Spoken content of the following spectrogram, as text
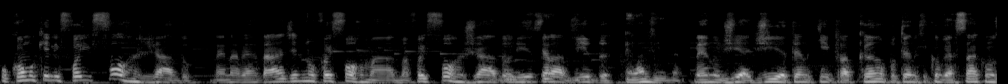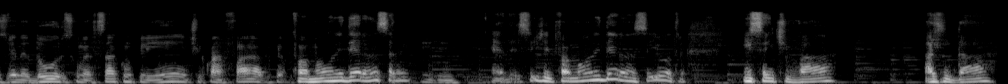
o como que ele foi forjado, né? Na verdade, ele não foi formado, mas foi forjado ali pela vida. Pela vida. Né? No dia a dia, tendo que ir para o campo, tendo que conversar com os vendedores, conversar com o cliente, com a fábrica. Formar uma liderança, né? Uhum. É desse jeito, formar uma liderança. E outra, incentivar, ajudar.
